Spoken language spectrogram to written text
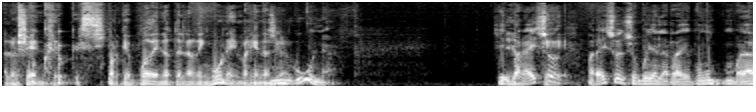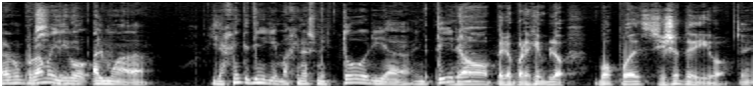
al oyente. creo que sí. Porque puede no tener ninguna imaginación. Ninguna. Sí, para eso, que- para eso yo voy a la radio, pongo un, un programa y digo almohada. Y la gente tiene que imaginarse una historia entera. No, pero por ejemplo, vos podés, si yo te digo, Sí.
